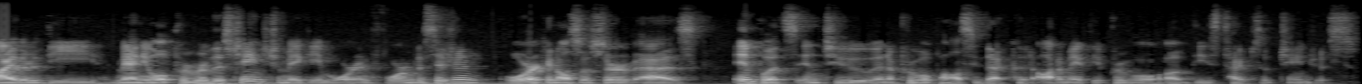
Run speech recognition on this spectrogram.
either the manual approver of this change to make a more informed decision, or it can also serve as inputs into an approval policy that could automate the approval of these types of changes.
